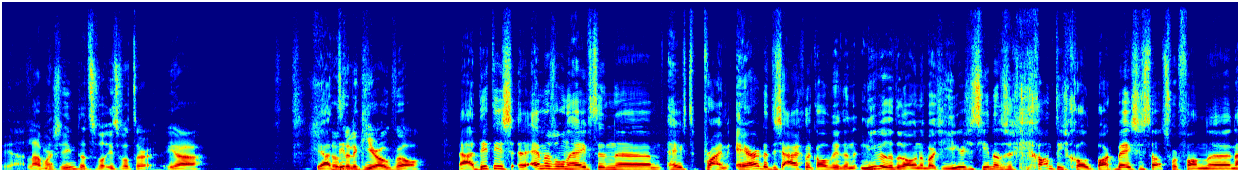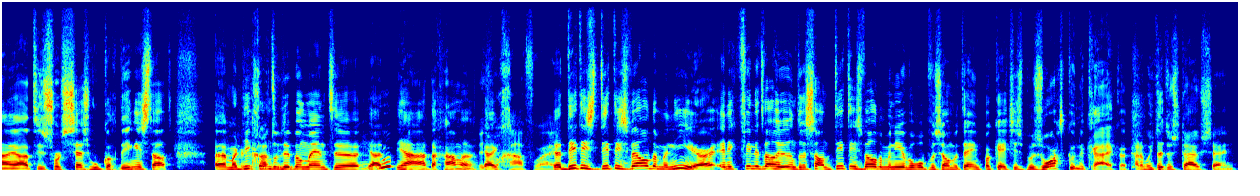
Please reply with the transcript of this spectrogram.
ja, laat maar zien, dat is wel iets wat er, ja, Ja, dat dit- wil ik hier ook wel. Nou, dit is, eh, Amazon heeft, een, eh, heeft Prime Air. Dat is eigenlijk alweer een nieuwere drone wat je hier ziet zien. Dat is een gigantisch groot bakbeest is dat. Een soort van, eh, nou ja, het is een soort zeshoekig ding is dat. Eh, maar die komt op dit moment... eh, ja, ja, daar gaan we. Dit is wel gaaf voor. Ja, dit, is, dit is wel de manier, en ik vind het wel heel interessant... dit is wel de manier waarop we zo meteen pakketjes bezorgd kunnen krijgen. Maar dan moet je dus thuis zijn.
